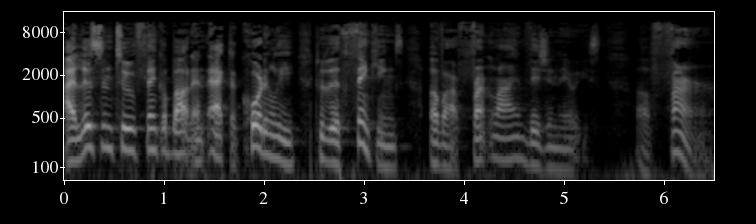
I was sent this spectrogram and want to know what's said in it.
I listen to, think about, and act accordingly to the thinkings of our frontline visionaries. Affirm.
